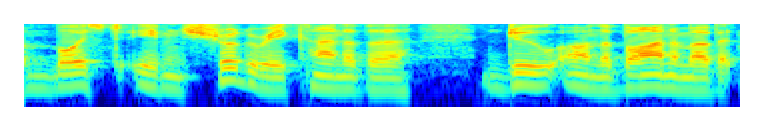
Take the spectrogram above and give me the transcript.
a moist, even sugary kind of a dew on the bottom of it.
